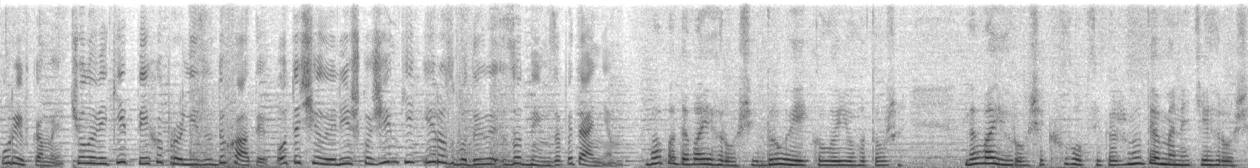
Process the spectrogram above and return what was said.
уривками. Чоловіки тихо пролізли до хати, оточили ліжко жінки і розбудили з одним запитанням. Баба, давай гроші. Другий коло його теж. Давай гроші. Хлопці кажу, ну де в мене ті гроші?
